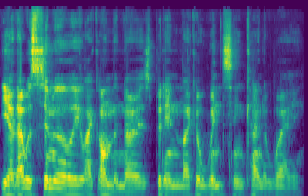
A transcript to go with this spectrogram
Yeah, that was similarly like on the nose, but in like a wincing kind of way.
